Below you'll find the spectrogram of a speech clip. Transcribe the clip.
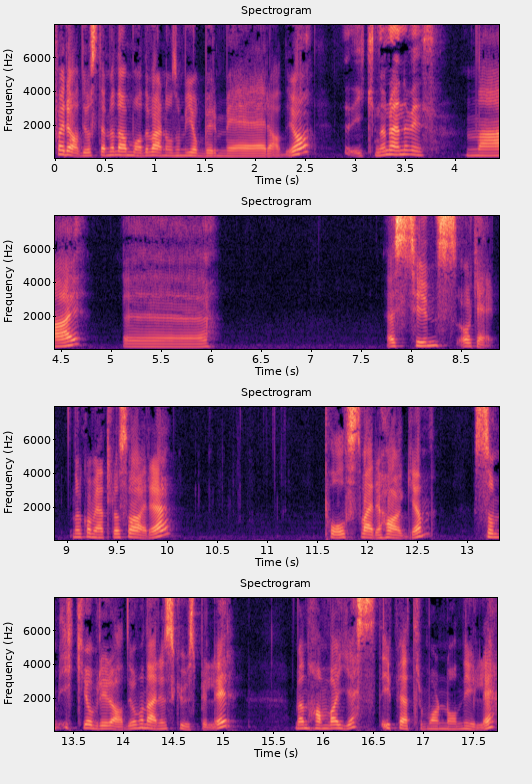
For radiostemme, da må det være noen som jobber med radio? Ikke nødvendigvis. Nei. Eh, jeg syns Ok, nå kommer jeg til å svare. Pål Sverre Hagen, som ikke jobber i radio, men er en skuespiller. Men han var gjest i P3 Morgen nå nylig.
